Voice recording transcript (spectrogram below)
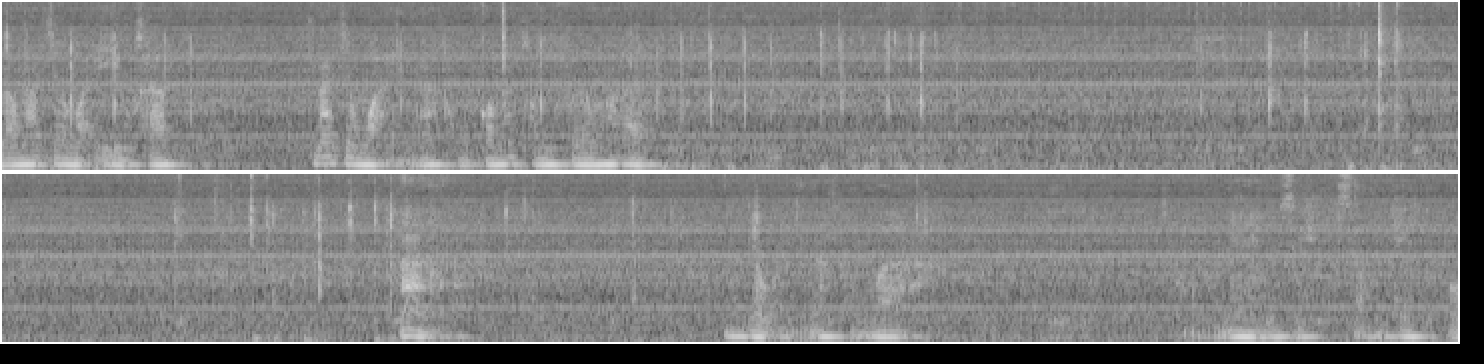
เราน่าจะไหวอยู่ครับ น่าจะไหวนะ ผมก็ไม่คอนเฟิร์มเท่าไหร่อ่าน่าจะไหวนะผมว่าโอ้แม่ดูสิสามเพชร โปร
